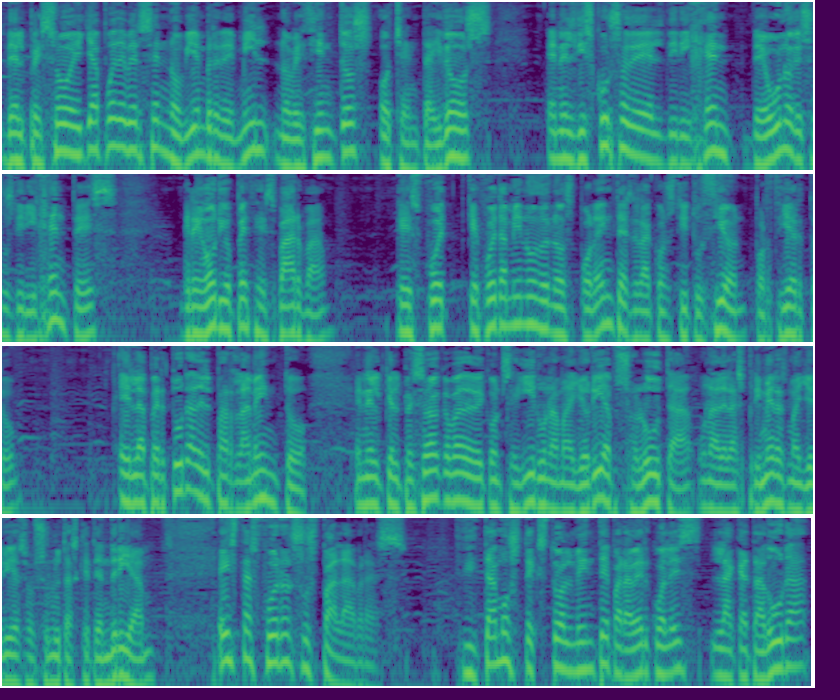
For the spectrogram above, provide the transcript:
del PSOE? Ya puede verse en noviembre de 1982, en el discurso del dirigente, de uno de sus dirigentes, Gregorio Peces Barba, que, fue también uno de los ponentes de la Constitución, por cierto, en la apertura del Parlamento, en el que el PSOE acaba de conseguir una mayoría absoluta, una de las primeras mayorías absolutas que tendría, estas fueron sus palabras. Citamos textualmente para ver cuál es la catadura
